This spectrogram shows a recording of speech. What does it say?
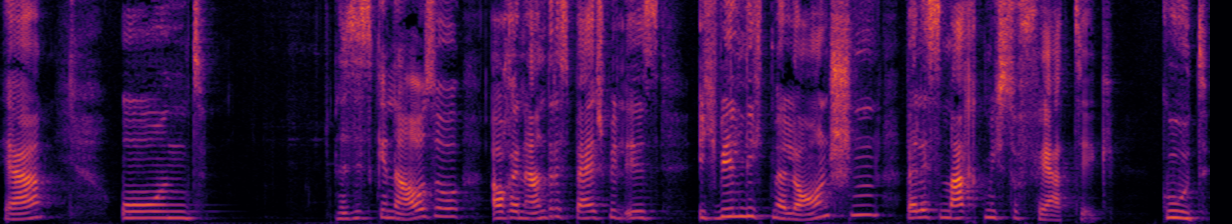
Ja? Und das ist genauso, auch ein anderes Beispiel ist, ich will nicht mehr launchen, weil es macht mich so fertig. Gut,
